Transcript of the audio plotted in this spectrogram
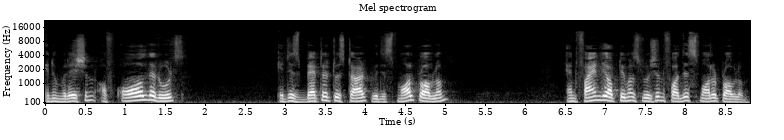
enumeration of all the routes, it is better to start with a small problem and find the optimal solution for this smaller problem.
